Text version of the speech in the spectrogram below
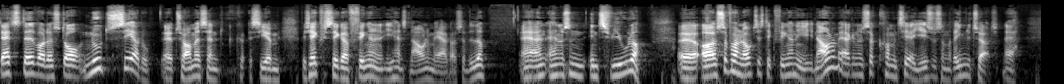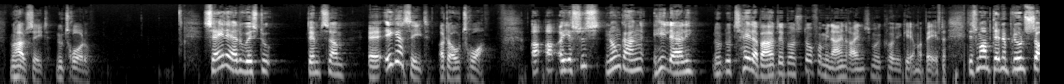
Der er et sted, hvor der står, nu ser du, øh, Thomas han siger, hvis jeg ikke stikker fingrene i hans navlemærker osv., han, han er sådan en tvivler. Øh, og så får han lov til at stikke fingrene i navlemærkerne, så kommenterer Jesus sådan rimelig tørt. Ja, nu har du set, nu tror du. Særligt er du, hvis du, dem som øh, ikke har set og dog tror. Og, og, og jeg synes nogle gange, helt ærligt, nu, nu taler jeg bare, det må stå for min egen regning, så må jeg korrigere mig bagefter. Det er som om, den er blevet så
